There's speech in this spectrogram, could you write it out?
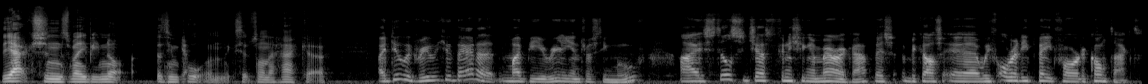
The actions maybe not as important, except on a hacker. I do agree with you there. That might be a really interesting move. I still suggest finishing America because uh, we've already paid for the contact.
